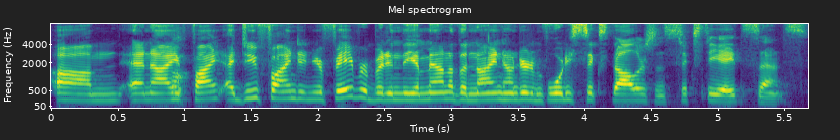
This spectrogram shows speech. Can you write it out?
Um, and I find, I do find in your favor, but in the amount of the $946.68.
